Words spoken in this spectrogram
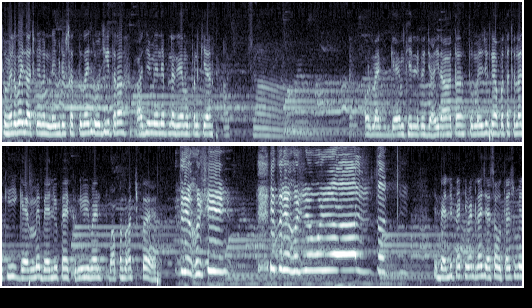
तो हेलो गाइज़ आज को नई वीडियो के साथ तो गाइज़ रोज की तरह आज भी मैंने अपना गेम ओपन किया। अच्छा। और मैं गेम खेलने को जा ही रहा था तो मुझे क्या पता चला कि गेम में वैल्यू पैक न्यू इवेंट वापस आ चुका है। इतनी खुशी इतनी खुशी मुझे ये वैल्यू पैक इवेंट गाइज़ ऐसा होता है इसमें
